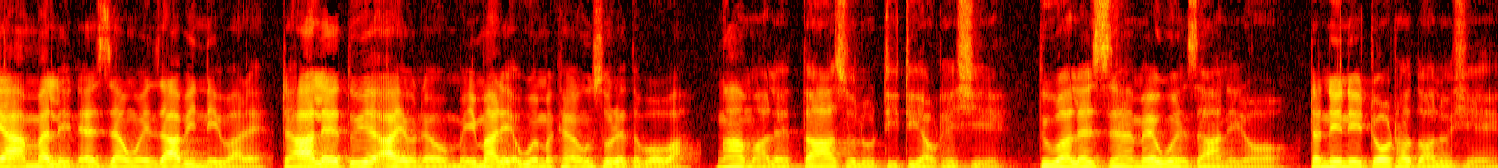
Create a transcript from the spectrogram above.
ရားအမတ်လေးနဲ့ဇံဝင်စားပြီးနေပါတယ်ဒါကလည်းသူ့ရဲ့အာယုံတွေကိုမိန်းမတွေအဝင်မခံဘူးဆိုတဲ့သဘောပါငါမှလည်းသားဆိုလို့ဒီတယောက်တည်းရှိတယ်သူကလည်းဇံမဲဝင်စားနေတော့တနေ့နေ့တောထွက်သွားလို့ရှိရင်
